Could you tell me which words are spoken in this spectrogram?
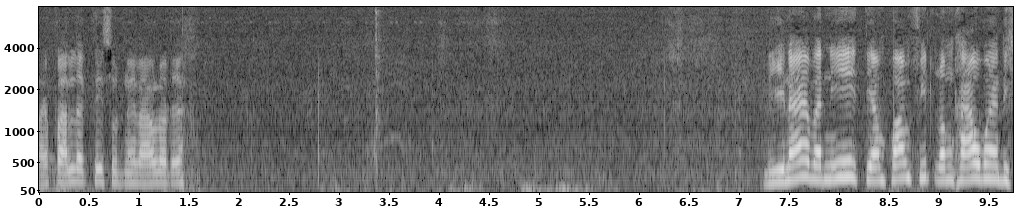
ตัดฟันเลิกที่สุดในเราแล้วเด้อ ดีนะ วันนี้เตรียมพร้อมฟิตรองเท้ามาดี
